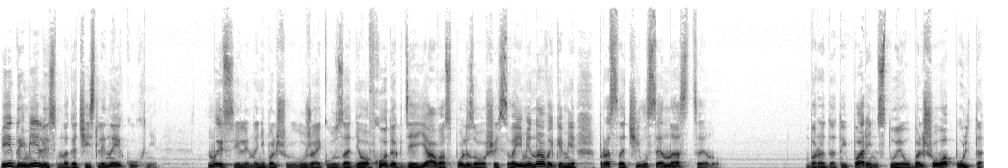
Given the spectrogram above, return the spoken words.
и дымились многочисленные кухни. Мы сели на небольшую лужайку у заднего входа, где я, воспользовавшись своими навыками, просочился на сцену. Бородатый парень, стоя у большого пульта,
